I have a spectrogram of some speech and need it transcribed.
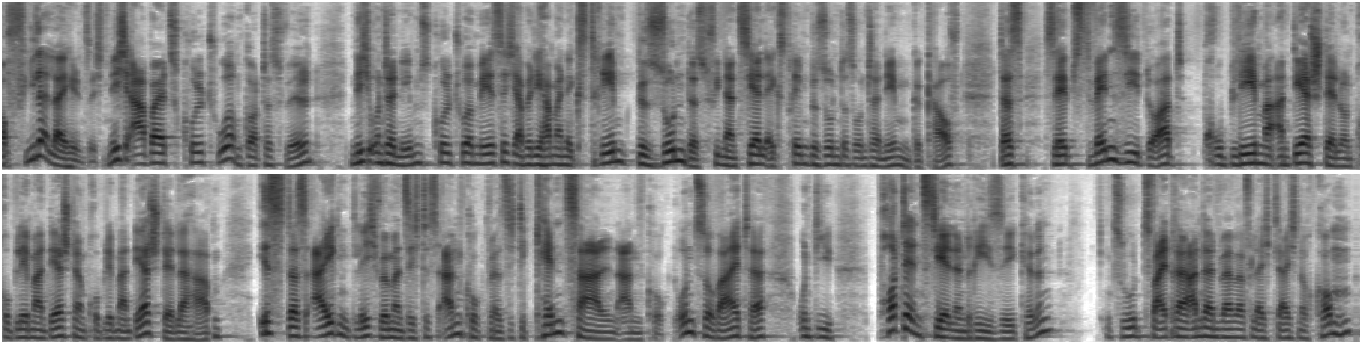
auf vielerlei Hinsicht. Nicht Arbeitskultur, um Gottes Willen, nicht unternehmenskulturmäßig, aber die haben ein extrem gesundes, finanziell extrem gesundes Unternehmen gekauft, das selbst wenn sie dort Probleme an der Stelle und Probleme an der Stelle und Probleme an der Stelle haben, ist das eigentlich, wenn man sich das anguckt, wenn man sich die Kennzahlen anguckt und so weiter und die potenziellen Risiken, zu zwei, drei anderen werden wir vielleicht gleich noch kommen,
